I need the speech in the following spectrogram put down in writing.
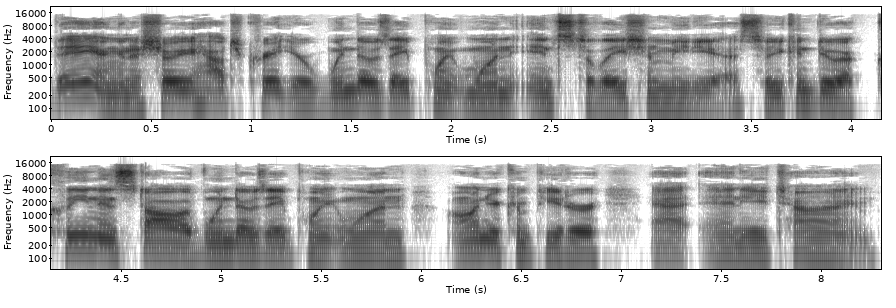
Today I'm going to show you how to create your Windows 8.1 installation media so you can do a clean install of Windows 8.1 on your computer at any time.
